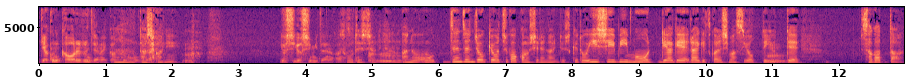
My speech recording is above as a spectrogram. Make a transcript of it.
逆に買われるんじゃないかって思ううん、確かによしよしみたいな感じ。そうですよね、うん、あの全然状況は違うかもしれないんですけど ECB も利上げ来月からしますよって言って、下がった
